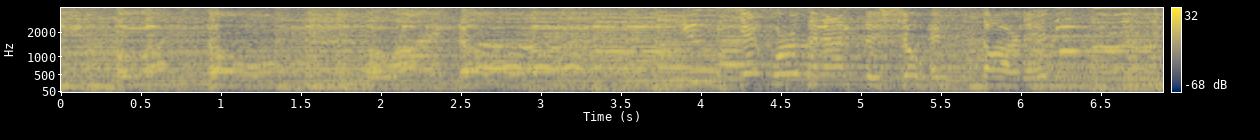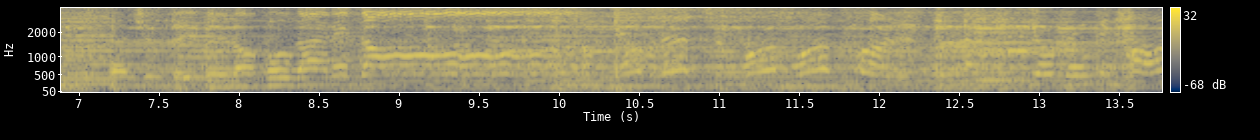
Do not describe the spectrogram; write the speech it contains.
people I know, people I know. You get word the night the show has started. That your favorite uncle died at dawn. Walked broken You're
